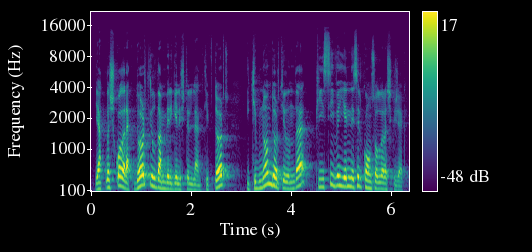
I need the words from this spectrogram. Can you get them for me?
Yaklaşık olarak 4 yıldan beri geliştirilen TIF 4, 2014 yılında PC ve yeni nesil konsollara çıkacak.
